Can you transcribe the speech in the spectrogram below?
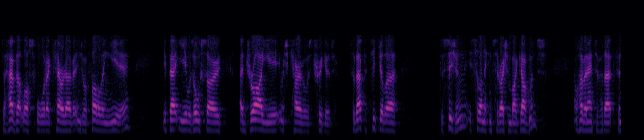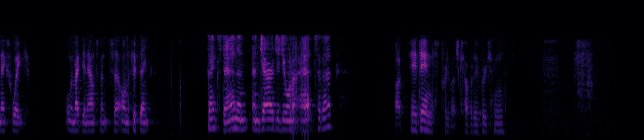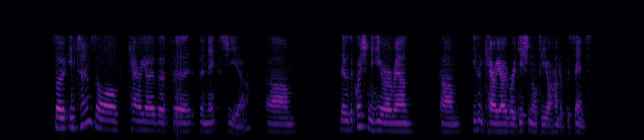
to have that lost water carried over into a following year if that year was also a dry year in which carryover was triggered. So that particular decision is still under consideration by government, and we'll have an answer for that for next week when we make the announcement uh, on the 15th. Thanks, Dan. And, and Jared, did you want to add to that? Uh, yeah, Dan's pretty much covered everything. So in terms of carryover for for next year, um, there was a question here around um, isn't carryover additional to your 100%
